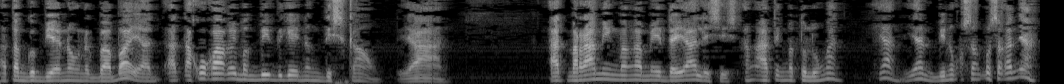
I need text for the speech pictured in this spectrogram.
At ang gobyerno ang nagbabayad at ako kakoy magbibigay ng discount. Yan. At maraming mga may dialysis ang ating matulungan. Yan, yan, binuksan ko sa kanya.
